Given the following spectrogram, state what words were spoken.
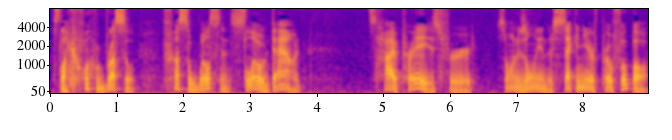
it's like, Russell, Russell Wilson, slow down. It's high praise for someone who's only in their second year of pro football.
